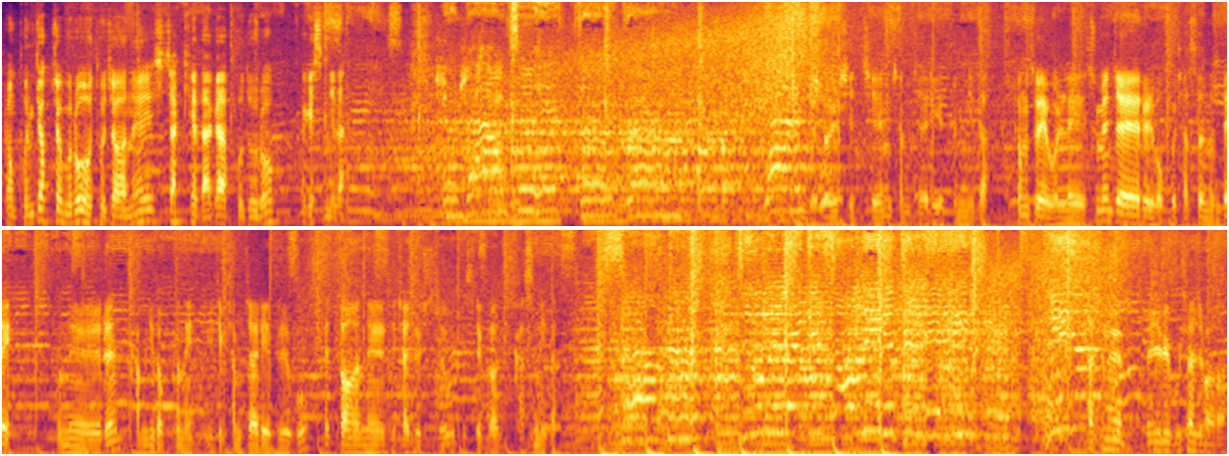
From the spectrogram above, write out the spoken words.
그럼 본격적으로 도전을 시작해 나가 보도록 하겠습니다. We're bound to hit the ground. Gotta keep 8시쯤 잠자리에 듭니다. 평소에 원래 수면제를 먹고 잤었는데 오늘은 감기 덕분에 일찍 잠자리에 들고 패턴을 되찾을 수 있을 것 같습니다. 자신은 내일을 무시하지 마라.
